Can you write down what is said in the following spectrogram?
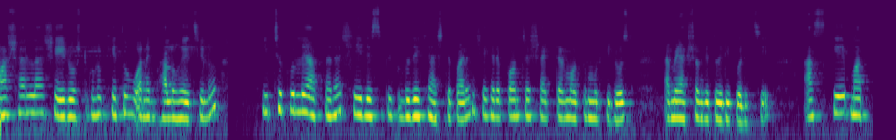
মাশাল্লাহ সেই রোস্টগুলো খেতেও অনেক ভালো হয়েছিল। ইচ্ছে করলে আপনারা সেই রেসিপিগুলো দেখে আসতে পারেন। সেখানে পঞ্চাশ, ষাটটার মতো মুরগির রোস্ট আমি একসঙ্গে তৈরি করেছি। আজকে মাত্র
